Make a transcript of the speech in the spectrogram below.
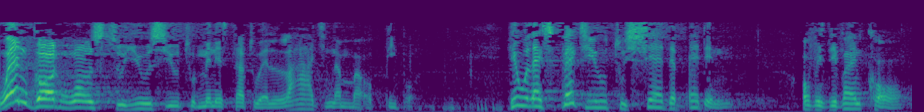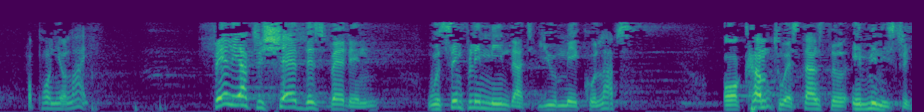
When God wants to use you to minister to a large number of people, He will expect you to share the burden of His divine call upon your life. Failure to share this burden will simply mean that you may collapse or come to a standstill in ministry.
